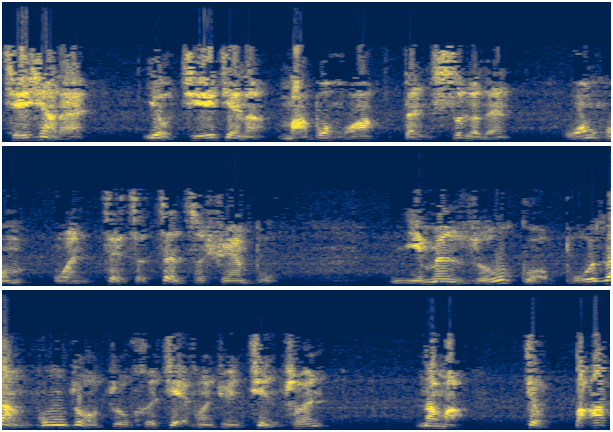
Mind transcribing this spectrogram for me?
接下来又接见了马伯华等十个人。王洪文这次正式宣布：你们如果不让工作组和解放军进村，那么就打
